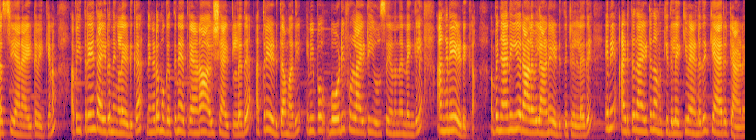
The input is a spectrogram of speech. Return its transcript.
റെസ്റ്റ് ചെയ്യാനായിട്ട് വെക്കണം. അപ്പോൾ ഇത്രയും തൈര് നിങ്ങൾ എടുക്കുക. നിങ്ങളുടെ മുഖത്തിന് എത്രയാണോ ആവശ്യമായിട്ടുള്ളത് അത്രയും എടുത്താൽ മതി. ഇനിയിപ്പോൾ ബോഡി ഫുള്ളായിട്ട് യൂസ് ചെയ്യണമെന്നുണ്ടെങ്കിൽ അങ്ങനെ എടുക്കാം. അപ്പോൾ ഞാൻ ഈ ഒരു അളവിലാണ് എടുത്തിട്ടുള്ളത്. ഇനി അടുത്തതായിട്ട് നമുക്കിതിലേക്ക് വേണ്ടത് ക്യാരറ്റ് ആണ്.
